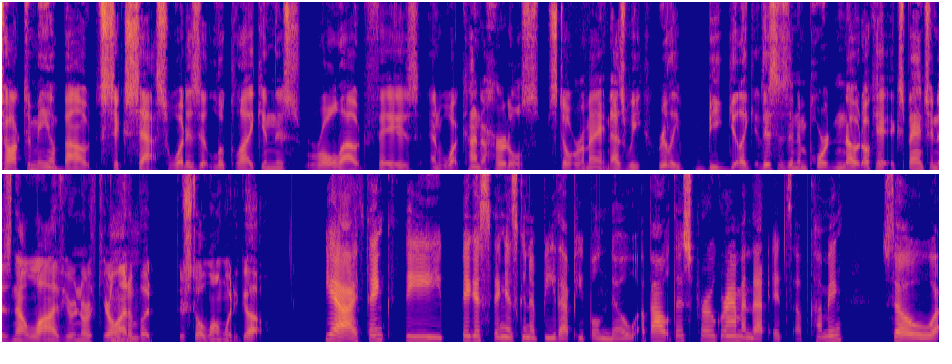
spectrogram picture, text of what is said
talk to me about success. What does it look like in this rollout phase, and what kind of hurdles still remain as we really be like this is an important note. Okay, expansion is now live here in North Carolina, mm-hmm. but there's still a long way to go. Yeah, I think the biggest thing is going to be that people know about this program and that it's upcoming. So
